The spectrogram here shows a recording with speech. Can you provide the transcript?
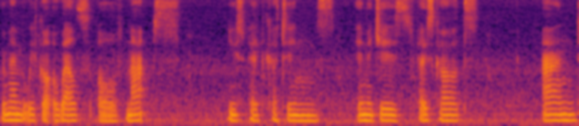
Remember we've got a wealth of maps, newspaper cuttings, images, postcards and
